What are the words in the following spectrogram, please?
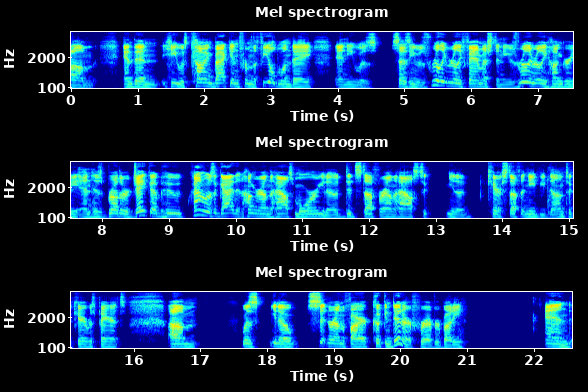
um and then he was coming back in from the field one day and he was says he was really really famished and he was really really hungry and his brother Jacob who kind of was a guy that hung around the house more you know did stuff around the house to you know care of stuff that need to be done, took care of his parents. Um, was, you know, sitting around the fire cooking dinner for everybody. And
